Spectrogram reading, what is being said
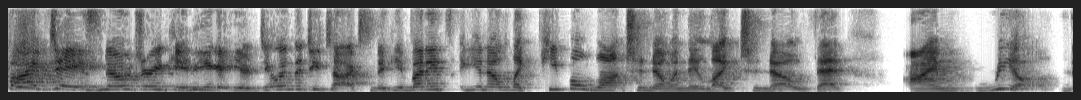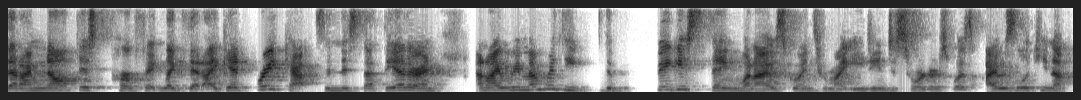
five days, no drinking. You're doing the detox, Nikki. But it's, you know, like people want to know and they like to know that I'm real, that I'm not this perfect, like that I get breakouts and this, that, the other. And and I remember the the biggest thing when I was going through my eating disorders was I was looking up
